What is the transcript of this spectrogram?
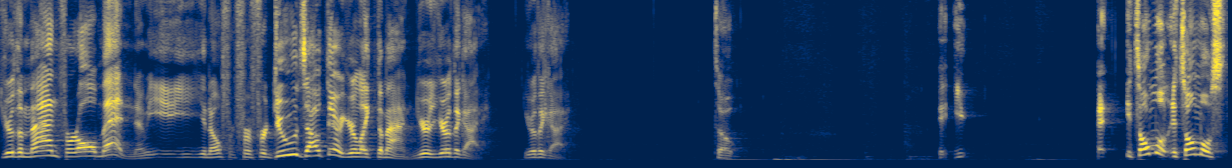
you're the man for all men. I mean you know for, for for dudes out there you're like the man. You're you're the guy you're the guy so it, you, it's almost it's almost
